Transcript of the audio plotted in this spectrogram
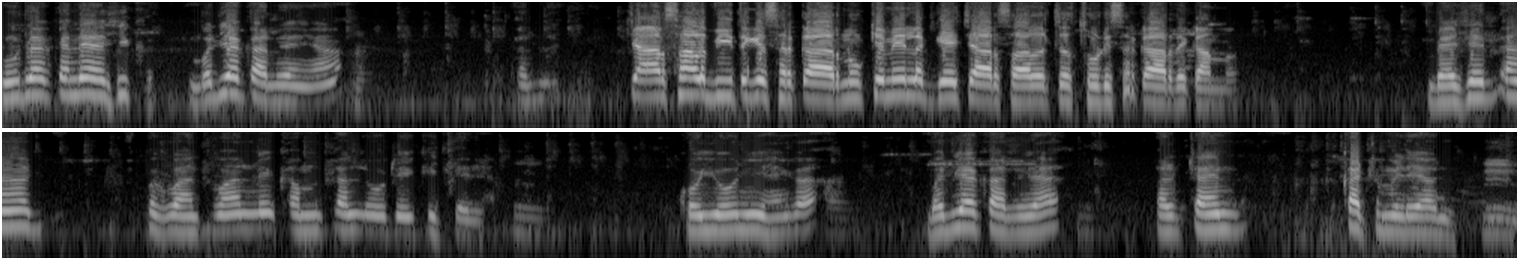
ਉਹ ਤਾਂ ਕਹਿੰਦੇ ਅਸੀਂ ਵਧੀਆ ਕਰ ਰਹੇ ਆ 4 ਸਾਲ ਬੀਤ ਗਏ ਸਰਕਾਰ ਨੂੰ ਕਿਵੇਂ ਲੱਗੇ 4 ਸਾਲ ਚ ਤੁਹਾਡੀ ਸਰਕਾਰ ਦੇ ਕੰਮ? ਵੈਸੇ ਤਾਂ ਭਗਵੰਤ ਮਾਨ ਨੇ ਕੰਮ ਤਾਂ ਲੋਟ ਕੀਤੇ ਨੇ। ਕੋਈ ਉਹ ਨਹੀਂ ਹੈਗਾ। ਵਧੀਆ ਕਰ ਰਿਹਾ ਪਰ ਟਾਈਮ ਘੱਟ ਮਿਲਿਆ ਉਹਨੂੰ।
